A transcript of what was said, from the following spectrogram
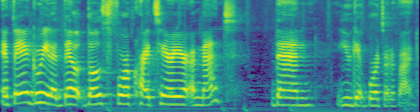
If they agree that they, those four criteria are met, then you get board certified.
